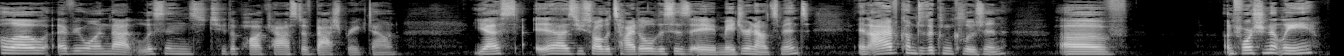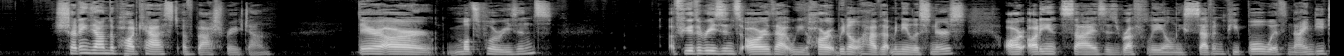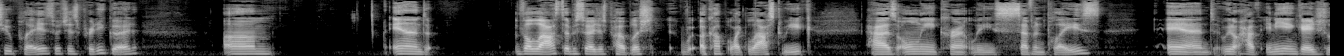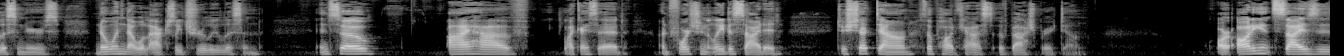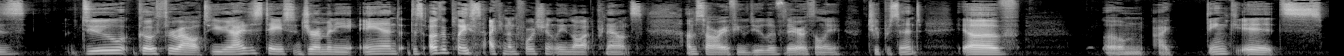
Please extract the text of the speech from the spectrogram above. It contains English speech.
Hello, everyone that listens to the podcast of Bash Breakdown. Yes, as you saw the title, this is a major announcement, and I have come to the conclusion of, unfortunately, shutting down the podcast of Bash Breakdown. There are multiple reasons. A few of the reasons are that we hard, we don't have that many listeners. Our audience size is roughly only seven people with 92 plays, which is pretty good. Um, and the last episode I just published, a couple like last week, has only currently seven plays, and we don't have any engaged listeners. No one that will actually truly listen. And so I have, like I said, unfortunately decided to shut down the podcast of Bash Breakdown. Our audience sizes do go throughout the United States, Germany, and this other place I can unfortunately not pronounce. I'm sorry if you do live there. It's only 2% of, um, I think it's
